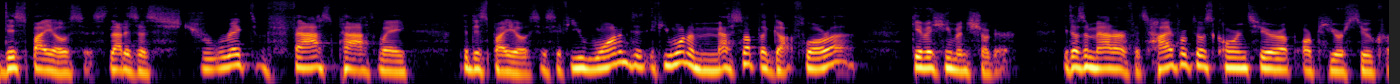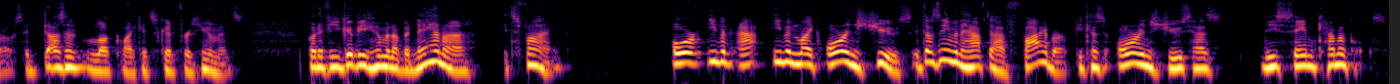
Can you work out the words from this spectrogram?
dysbiosis. That is a strict, fast pathway to dysbiosis. If you wanted to, if you want to mess up the gut flora, give a human sugar. It doesn't matter if it's high fructose corn syrup or pure sucrose. It doesn't look like it's good for humans. But if you give a human a banana, it's fine. Or even even like orange juice. It doesn't even have to have fiber because orange juice has these same chemicals.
